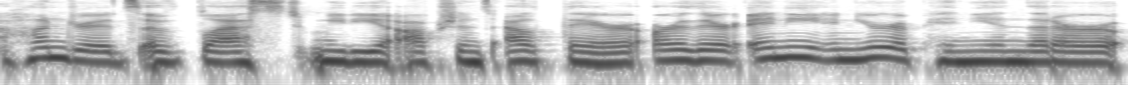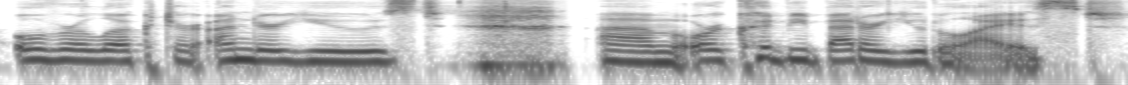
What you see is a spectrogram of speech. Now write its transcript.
hundreds of blast media options out there. Are there any, in your opinion, that are overlooked or underused um, or could be better utilized?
